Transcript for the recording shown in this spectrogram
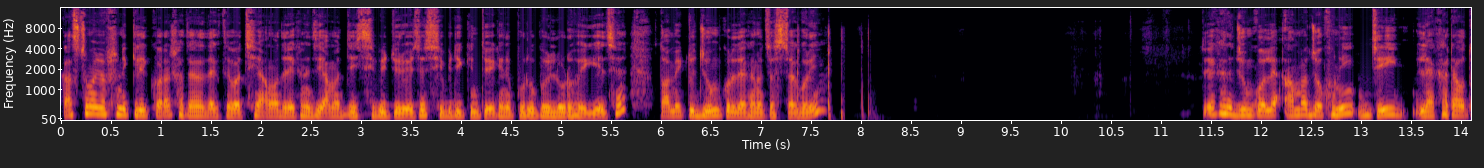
কাস্টমাইজ অপশনে ক্লিক করার সাথে সাথে দেখতে পাচ্ছি, আমাদের এখানে যে, আমাদের যে সিবিটি রয়েছে সিবিটি কিন্তু এখানে পুরোপুরি লোড হয়ে গিয়েছে। তো আমি একটু জুম করে দেখানোর চেষ্টা করি। তো এখানে জুম করলে আমরা যখনই যেই লেখাটা অত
